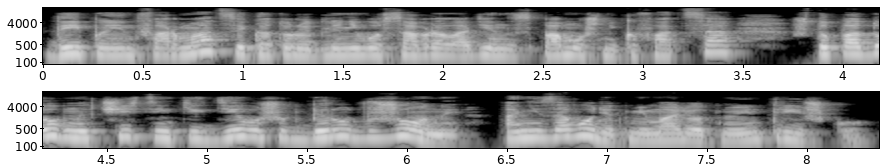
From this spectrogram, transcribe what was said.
да и по информации, которую для него собрал один из помощников отца, что подобных чистеньких девушек берут в жены, а не заводят мимолетную интрижку.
